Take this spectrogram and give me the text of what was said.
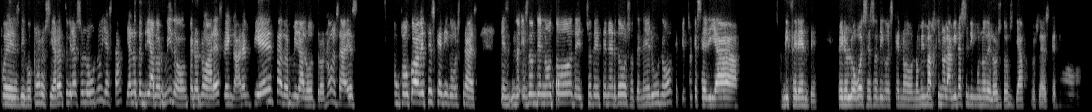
Pues digo, claro, si ahora tuviera solo uno, ya está, ya lo tendría dormido, pero no, ahora es, venga, ahora empieza a dormir al otro, ¿no? O sea, es, un poco a veces que digo, ostras, que es, donde noto, de hecho, de tener dos o tener uno, que pienso que sería diferente. Pero luego es eso, digo, es que no, no me imagino la vida sin ninguno de los dos ya. O sea, es que no.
